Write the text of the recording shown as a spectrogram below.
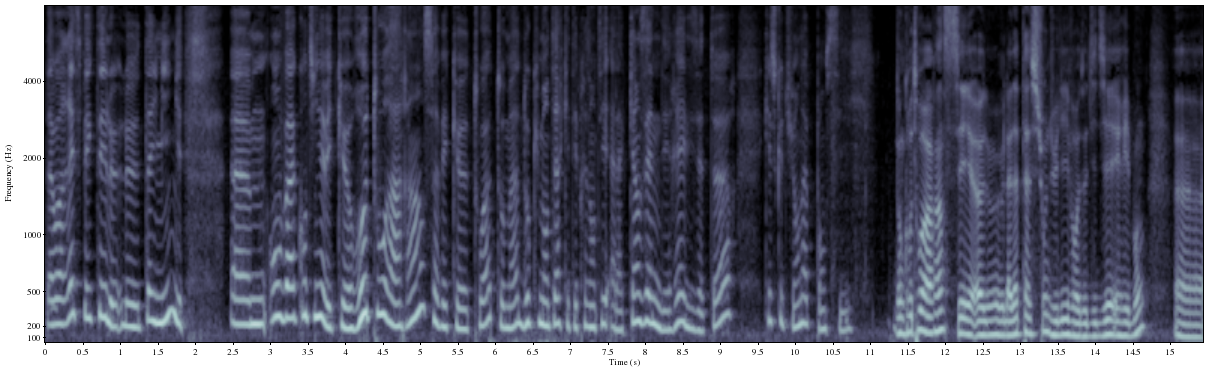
d'avoir respecté le, le timing. Euh, on va continuer avec euh, Retour à Reims avec toi, Thomas, documentaire qui était présenté à la quinzaine des réalisateurs. Qu'est-ce que tu en as pensé? Donc Retour à Reims, c'est euh, l'adaptation du livre de Didier Héribon, euh,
